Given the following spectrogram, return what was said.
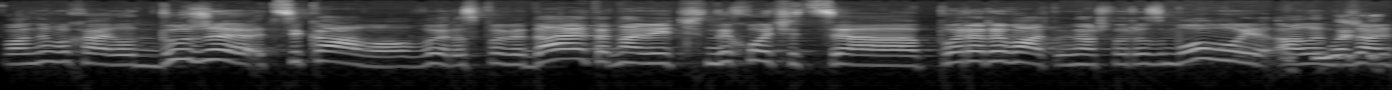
Пане Михайло, дуже цікаво ви розповідаєте. Навіть не хочеться переривати нашу розмову, але на жаль,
